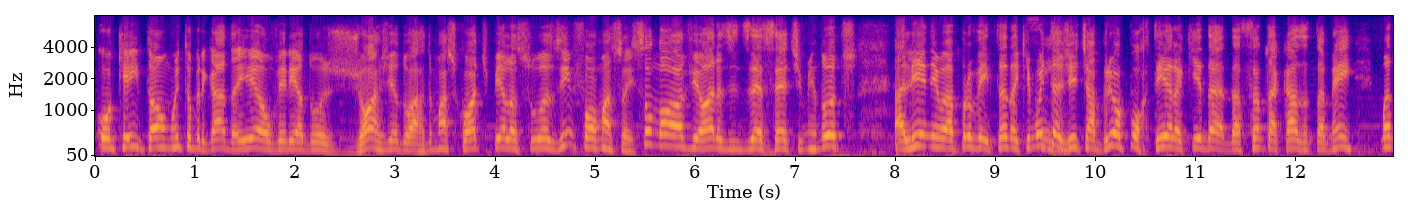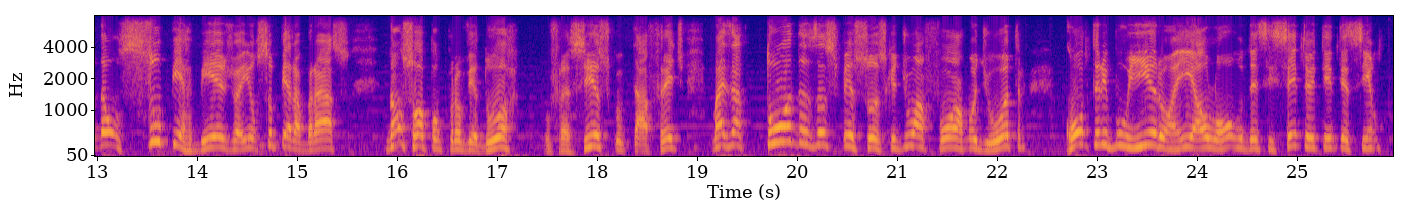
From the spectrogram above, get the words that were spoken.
Ok, então, muito obrigado aí ao vereador Jorge Eduardo Mascote pelas suas informações. São 9 horas e 17 minutos. Aline, aproveitando aqui, Sim. muita gente abriu a porteira aqui da, da Santa Casa também. Mandar um super beijo aí, um super abraço, não só para o provedor, o Francisco, que está à frente, mas a todas as pessoas que, de uma forma ou de outra, contribuíram aí ao longo desses 185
